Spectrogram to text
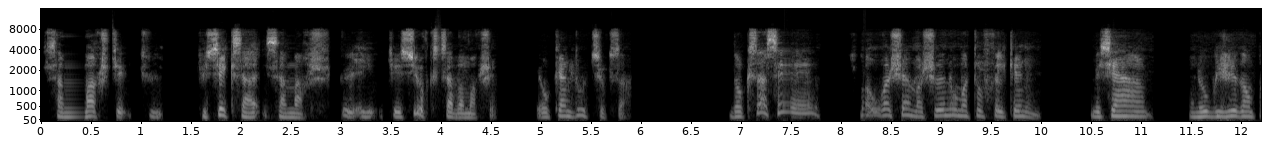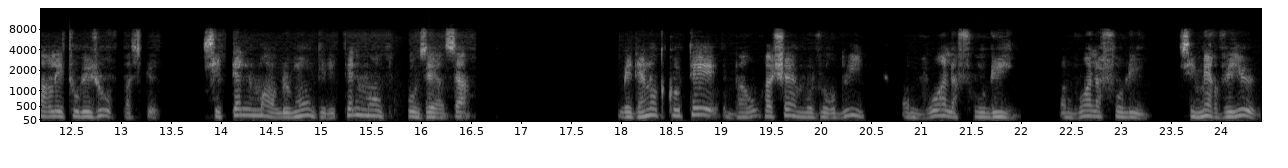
Ça marche. Tu, tu, sais que ça, ça marche. Tu es sûr que ça va marcher. Il n'y a aucun doute sur ça. Donc ça, c'est, mais c'est un, on est obligé d'en parler tous les jours parce que c'est tellement, le monde, il est tellement opposé à ça. Mais d'un autre côté, Baruch Hashem, aujourd'hui, on voit la folie. On voit la folie. C'est merveilleux.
